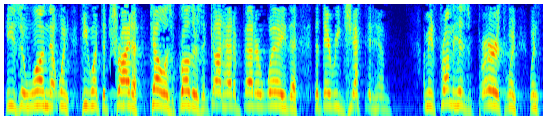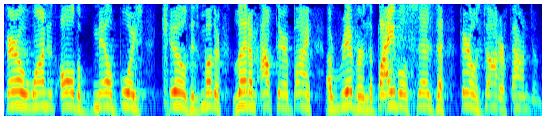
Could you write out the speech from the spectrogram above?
He's the one that when he went to try to tell his brothers that God had a better way, that, that they rejected him. I mean, from his birth, when, when Pharaoh wanted all the male boys killed, his mother led him out there by a river, and the Bible says that Pharaoh's daughter found him.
